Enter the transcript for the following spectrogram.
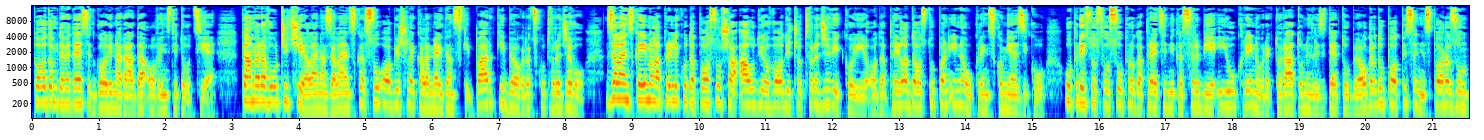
povodom 90 godina rada ove institucije. Tamara Vučić i Elena Zelenska su obišle Kalemegdanski park i Beogradsku tvrđavu. Zelenska je imala priliku da posluša audio vodič o tvrđavi koji je od aprila dostupan i na ukrajinskom jeziku. U prisustvu supruga predsjednika Srbije i Ukrajine u rektoratu Univerziteta u Beogradu potpisan je sporazum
